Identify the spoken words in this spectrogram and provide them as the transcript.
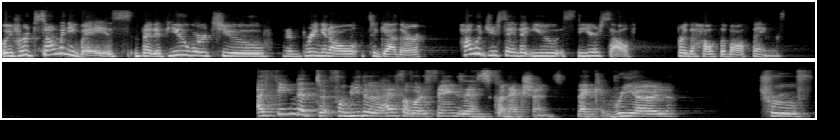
We've heard so many ways, but if you were to bring it all together, how would you say that you see yourself for the health of all things? I think that for me, the health of all things is connections, like real, truth,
